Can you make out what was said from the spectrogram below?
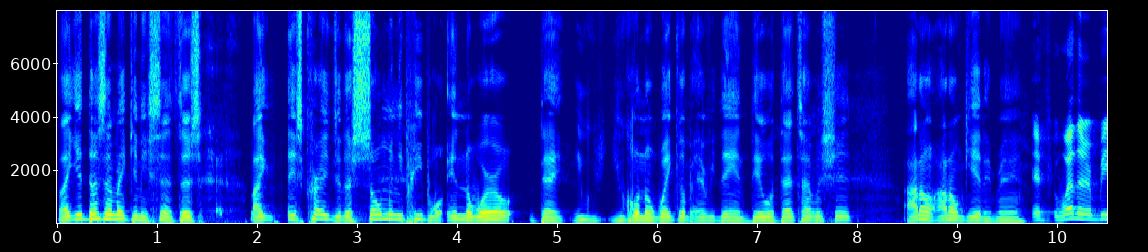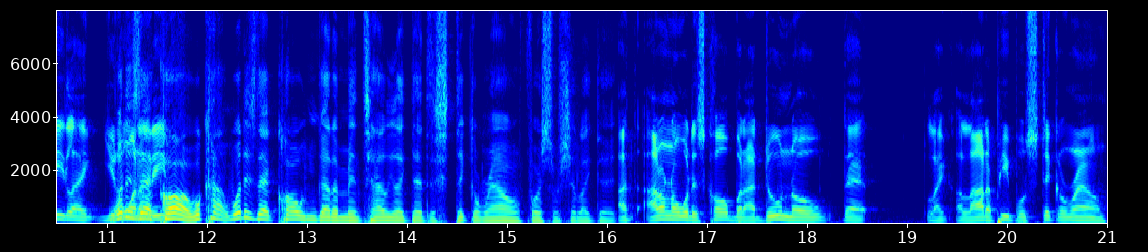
Like it doesn't make any sense. There's like it's crazy. There's so many people in the world that you you gonna wake up every day and deal with that type of shit. I don't I don't get it, man. If whether it be like you what don't is want to that leave. called? What kind? What is that called when you got a mentality like that to stick around for some shit like that? I I don't know what it's called, but I do know that like a lot of people stick around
